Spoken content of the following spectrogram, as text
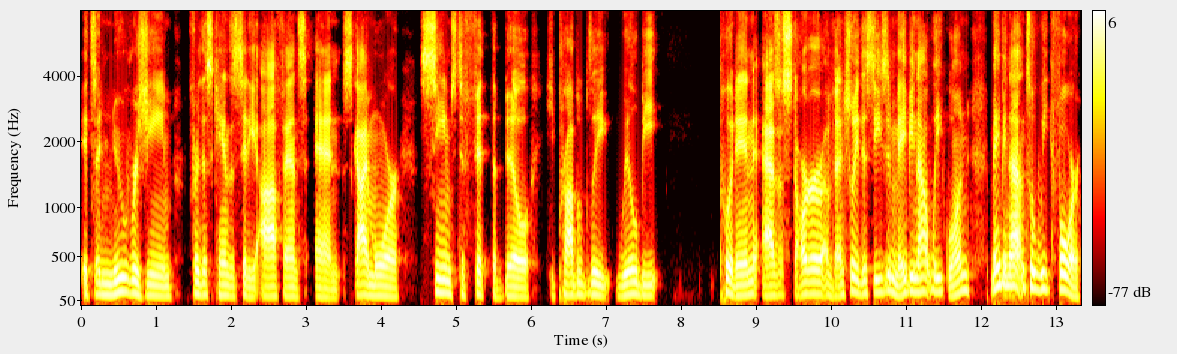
It's a new regime for this Kansas City offense, and Sky Moore seems to fit the bill. He probably will be put in as a starter eventually this season. Maybe not week one, maybe not until week four,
